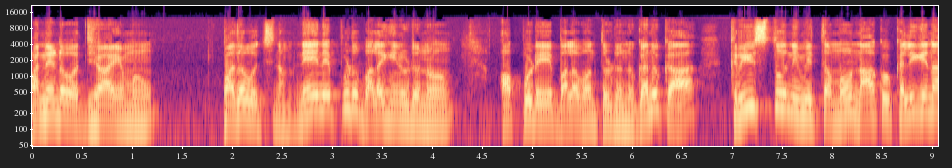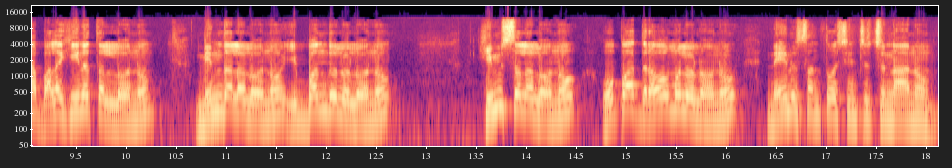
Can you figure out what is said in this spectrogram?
పన్నెండవ అధ్యాయము పదవచనం నేనెప్పుడు బలహీనుడును అప్పుడే బలవంతుడును. గనుక క్రీస్తు నిమిత్తము నాకు కలిగిన బలహీనతల్లోనూ నిందలలోనూ ఇబ్బందులలోనూ హింసలలోనూ ఉపద్రవములలోనూ నేను సంతోషించుచున్నాను.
